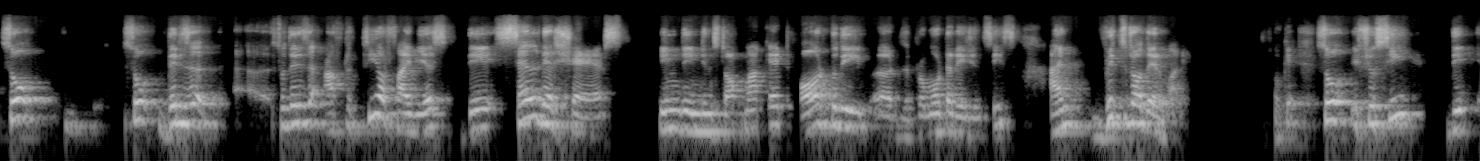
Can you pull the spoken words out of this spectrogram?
so, so there is a so there is a, after three or five years, they sell their shares in the Indian stock market or to the, uh, the promoter agencies and withdraw their money. Okay, so if you see the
